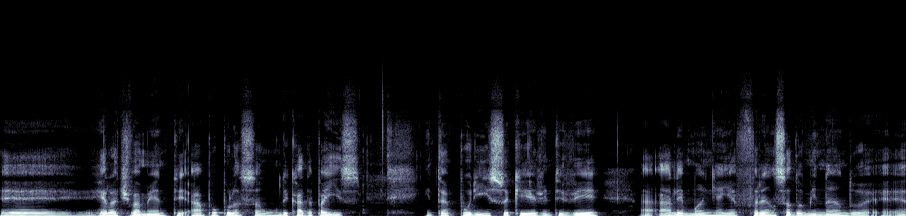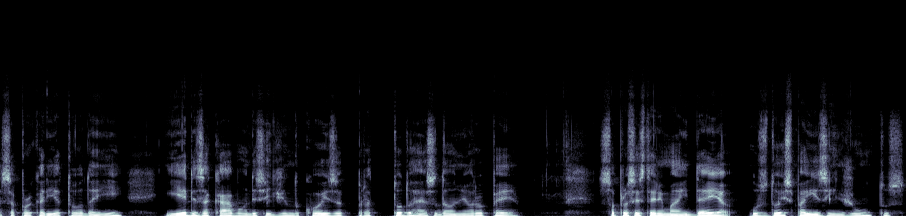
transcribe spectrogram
é, relativamente à população de cada país. Então é por isso que a gente vê a Alemanha e a França dominando é, essa porcaria toda aí, e eles acabam decidindo coisa para todo o resto da União Europeia. Só para vocês terem uma ideia, os dois países juntos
